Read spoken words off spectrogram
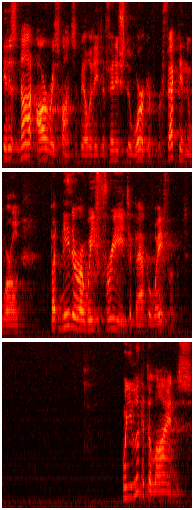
It is not our responsibility to finish the work of perfecting the world, but neither are we free to back away from it. When you look at the lines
